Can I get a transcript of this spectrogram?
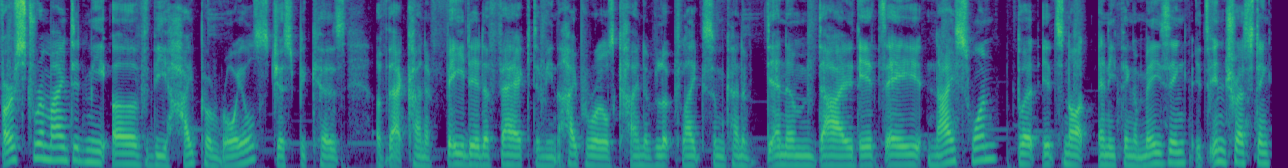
first reminded me of the Hyper Royals just because of that kind of faded effect. I mean, the Hyper Royals kind of look like some kind of denim dyed. It's a nice one, but it's not anything amazing. It's interesting.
